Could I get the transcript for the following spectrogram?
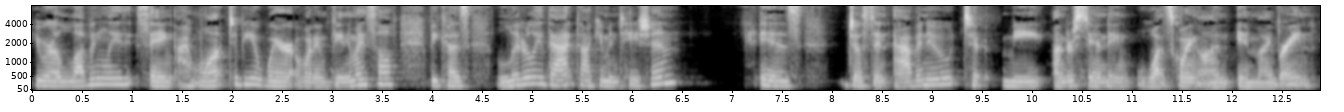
You are lovingly saying, I want to be aware of what I'm feeding myself because literally that documentation is just an avenue to me understanding what's going on in my brain.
